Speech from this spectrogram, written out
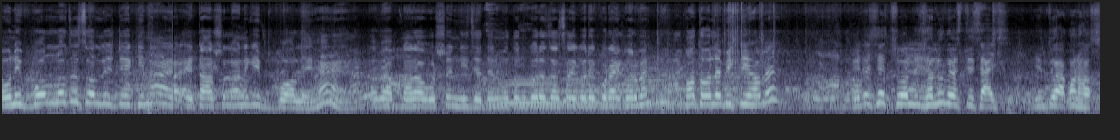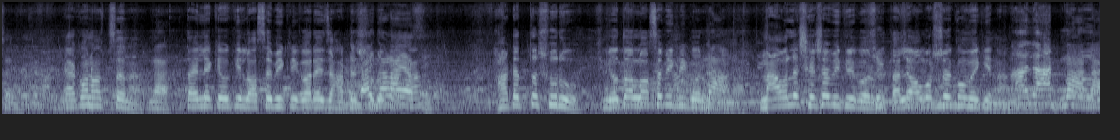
উনি বলল যে চল্লিশ দিয়ে কিনা এটা আসলে অনেকেই বলে হ্যাঁ? তবে আপনারা অবশ্যই নিজেদের মতন করে যাচাই করে ক্রয় করবেন। কত হলে বিক্রি হবে? এটা সে চল্লিশ হলেও বেচতে চাইছে কিন্তু এখন হচ্ছে না। এখন হচ্ছে না। না। তাইলে কেউ কি লসে বিক্রি করে? যে হাটের শুরু? আছি। হাটের তো শুরু কেউ তো আর লসে বিক্রি করবে না, না হলে শেষে বিক্রি করবে তাহলে অবশ্যই কমে কিনা। না না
